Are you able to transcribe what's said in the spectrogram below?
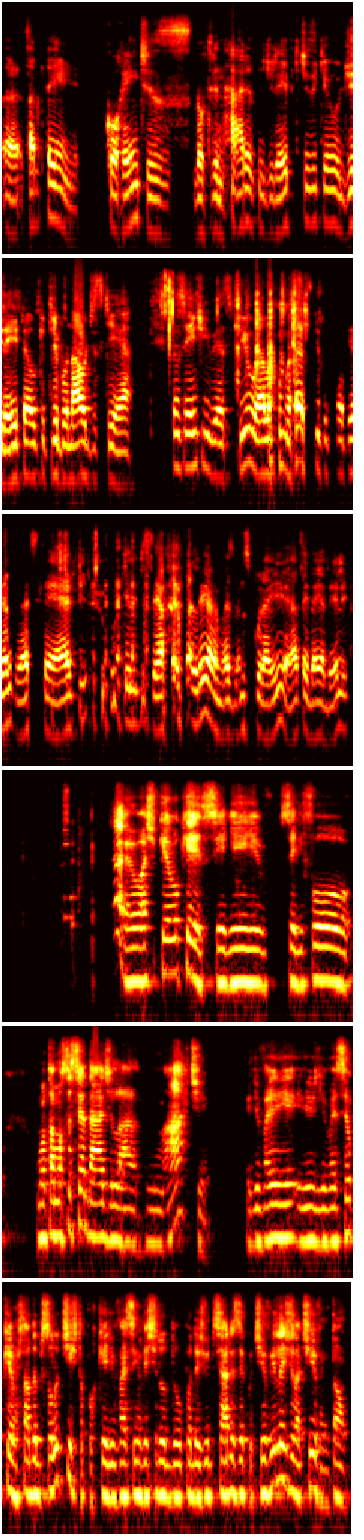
uh, sabe que tem correntes doutrinárias no direito que dizem que o direito é o que o tribunal diz que é. Então, se a gente investir o Elon Musk do poder do STF, o que ele disser vai valer, é mais ou menos por aí, é essa a ideia dele. É, eu acho que é o quê? Se ele, se ele for montar uma sociedade lá em Marte, ele vai, ele vai ser o quê? Um Estado absolutista, porque ele vai ser investido do Poder Judiciário, Executivo e Legislativo, então.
